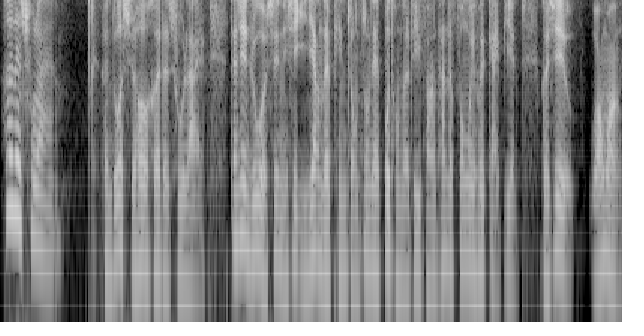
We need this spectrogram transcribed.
喝得出来啊。很多时候喝得出来，但是如果是你是一样的品种种在不同的地方，它的风味会改变。可是往往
